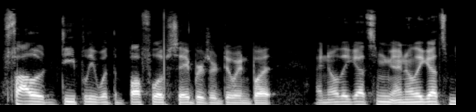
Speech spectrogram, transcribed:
follow deeply what the Buffalo Sabres are doing, but I know they got some I know they got some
